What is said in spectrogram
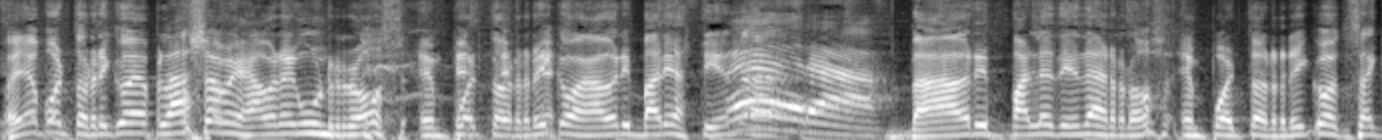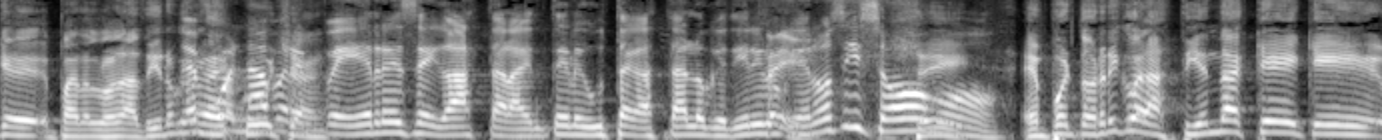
Oye, Puerto Rico de Plaza me abren un Ross en Puerto Rico. Van a abrir varias tiendas. Espera. Van a abrir un par de tiendas de Ross en Puerto Rico. O sea que para los latinos No que es nos por nada, pero escuchan. el PR se gasta. La gente le gusta gastar lo que tiene y lo Sí. que no, sí Sí. somos. En Puerto Rico, las tiendas que, que,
